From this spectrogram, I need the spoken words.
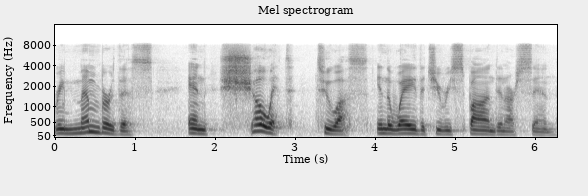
Remember this and show it to us in the way that you respond in our sin.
